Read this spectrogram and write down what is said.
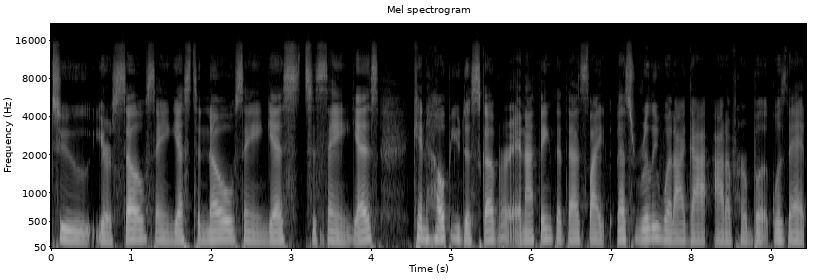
to yourself, saying yes to no, saying yes to saying yes can help you discover. And I think that that's like, that's really what I got out of her book was that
